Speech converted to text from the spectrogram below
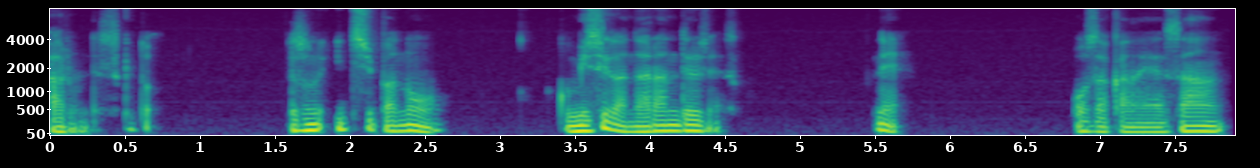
あるんですけど、その市場のこう店が並んでるじゃないですか。ね。お魚屋さん、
